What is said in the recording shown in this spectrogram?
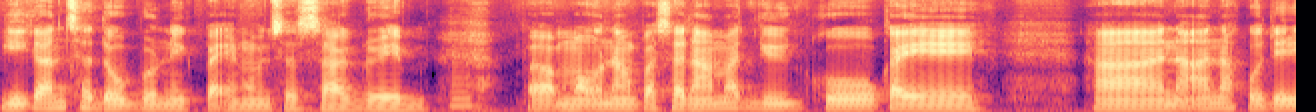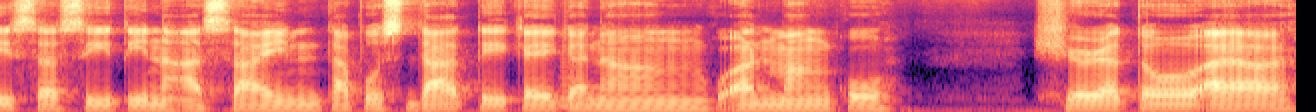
Gikan sa Dubrovnik paingon sa Zagreb. Pa, maunang pasalamat gyud ko kay ah, naana ko diri sa city na assign. Tapos dati kay kanang kuan man ko share to ah,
